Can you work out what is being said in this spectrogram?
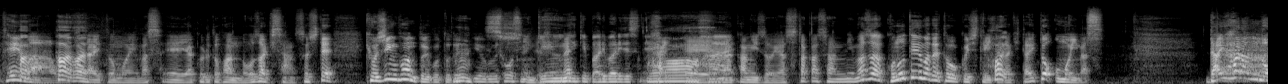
テーマをいきたいと思います。えーヤクルトファンの尾崎さん、そして巨人ファンということでよろしそうですね。いんですよね。現役バリバリですね。はい、あーえーはい中溝康隆さんに、まずはこのテーマでトークしていただきたいと思います。大波乱の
